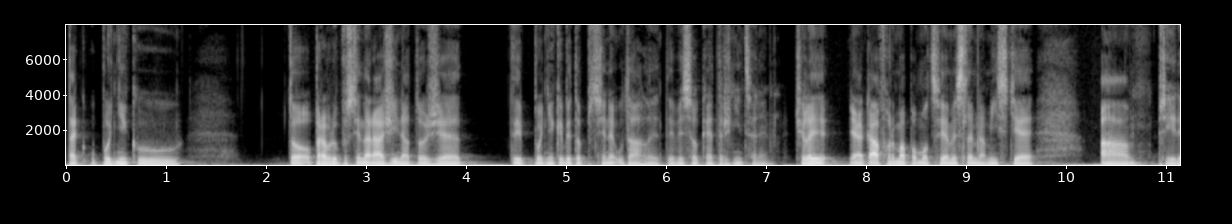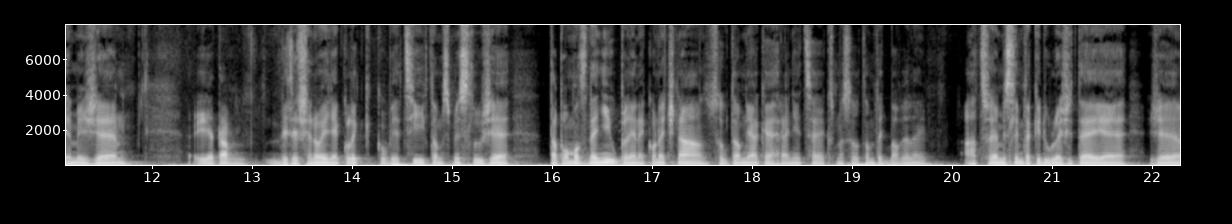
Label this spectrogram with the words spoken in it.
tak u podniků to opravdu prostě naráží na to, že ty podniky by to prostě neutáhly, ty vysoké tržní ceny. Čili nějaká forma pomoci je, myslím, na místě a přijde mi, že je tam vyřešeno i několik jako věcí v tom smyslu, že ta pomoc není úplně nekonečná, jsou tam nějaké hranice, jak jsme se o tom teď bavili. A co je, myslím, taky důležité, je, že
